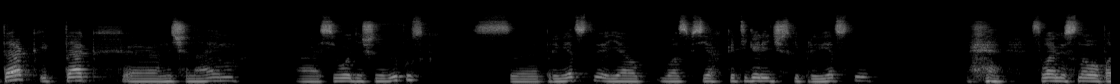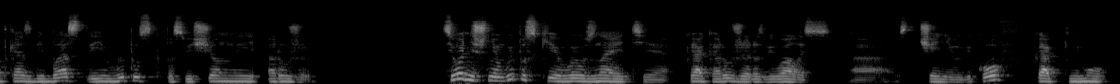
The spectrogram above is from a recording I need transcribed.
Итак, итак, э, начинаем а, сегодняшний выпуск с приветствия. Я вас всех категорически приветствую. С вами снова подкаст Бибаст и выпуск, посвященный оружию. В сегодняшнем выпуске вы узнаете, как оружие развивалось а, с течением веков, как к нему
